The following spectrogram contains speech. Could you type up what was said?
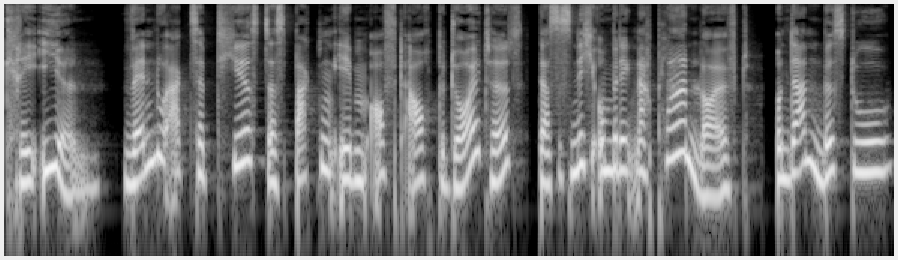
kreieren wenn du akzeptierst, dass Backen eben oft auch bedeutet, dass es nicht unbedingt nach Plan läuft. Und dann bist du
